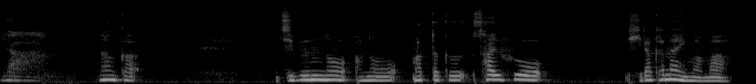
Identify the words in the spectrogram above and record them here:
いやーなんか自分のあの全く財布を開かないまま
